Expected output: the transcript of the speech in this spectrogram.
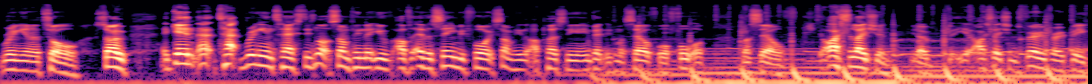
ringing at all. So again that tap ringing test is not something that you've I've ever seen before. It's something that I personally invented myself or thought of myself. Isolation you know isolation is very very big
